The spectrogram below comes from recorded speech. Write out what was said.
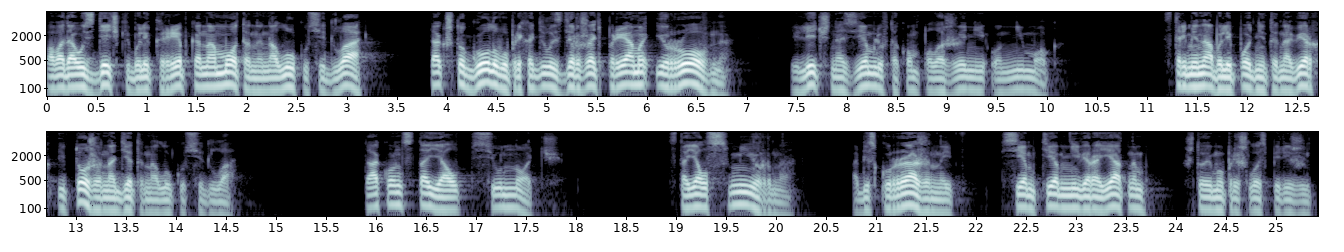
Повода уздечки были крепко намотаны на луку седла, так что голову приходилось держать прямо и ровно, и лечь на землю в таком положении он не мог. Стремена были подняты наверх и тоже надеты на луку седла. Так он стоял всю ночь. Стоял смирно, обескураженный всем тем невероятным, что ему пришлось пережить.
